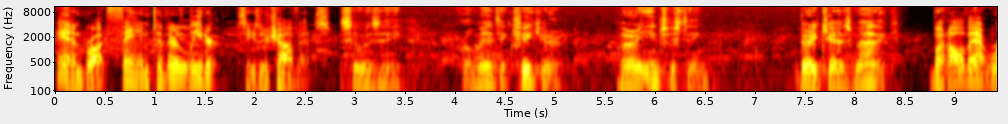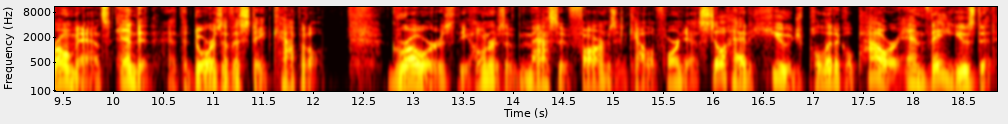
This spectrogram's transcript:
and brought fame to their leader, Cesar Chavez. He was a romantic figure, very interesting, very charismatic. But all that romance ended at the doors of the state capitol. Growers, the owners of massive farms in California, still had huge political power, and they used it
